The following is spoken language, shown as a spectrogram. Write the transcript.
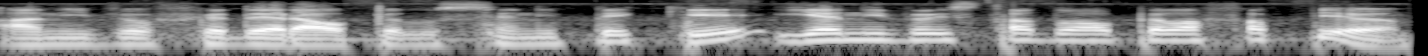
a nível federal pelo CNPq e a nível estadual pela FAPEAM.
